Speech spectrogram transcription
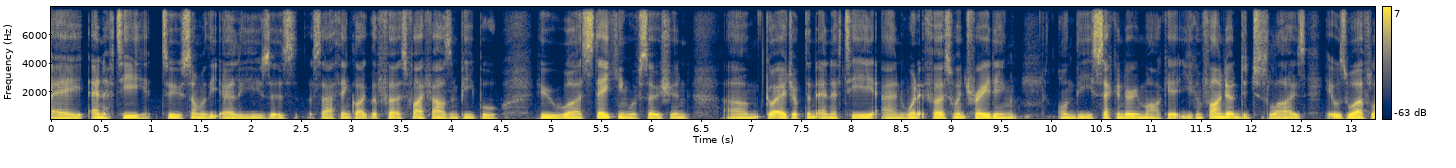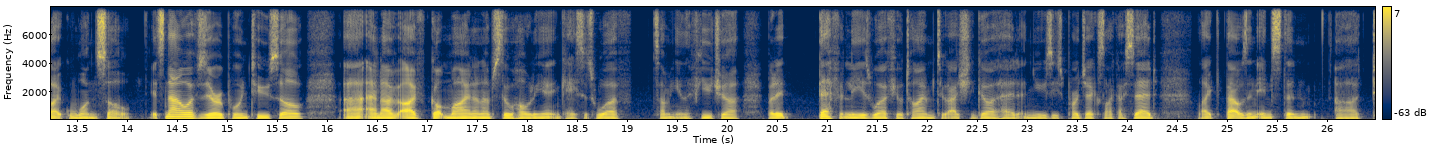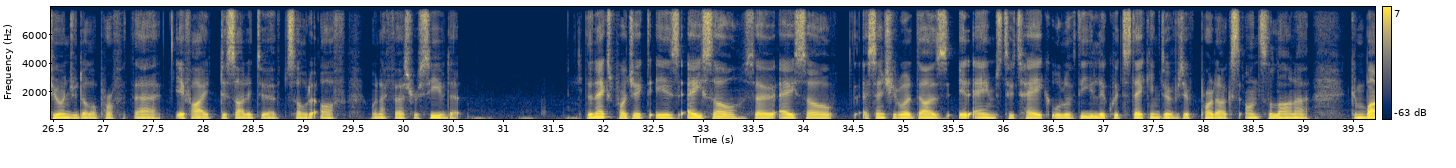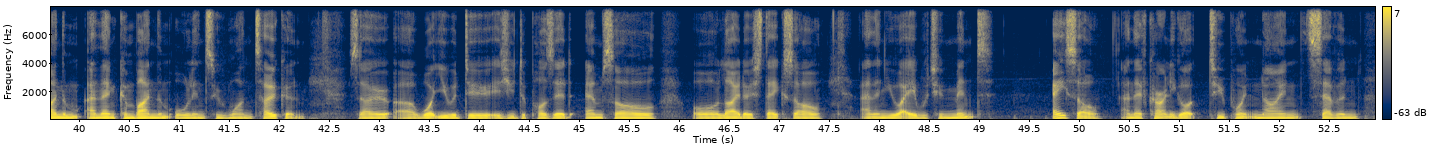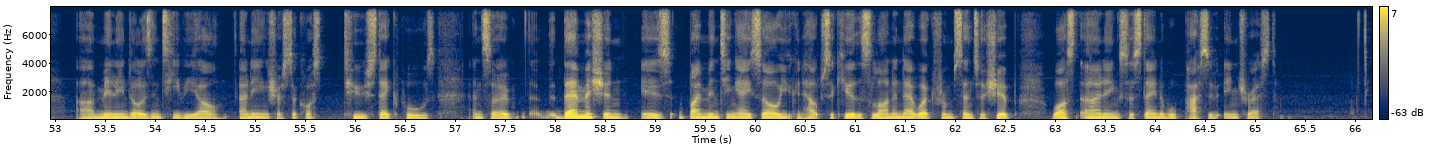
a NFT to some of the early users. So I think like the first 5,000 people who were staking with Socean um, got airdropped an NFT. And when it first went trading on the secondary market, you can find it on DigitalEyes. It was worth like one SOL. It's now worth 0.2 SOL. Uh, and I've, I've got mine and I'm still holding it in case it's worth something in the future. But it definitely is worth your time to actually go ahead and use these projects. Like I said, like that was an instant uh, $200 profit there if I decided to have sold it off when I first received it. The next project is ASOL. So ASOL, essentially what it does, it aims to take all of the liquid staking derivative products on Solana, combine them, and then combine them all into one token. So uh, what you would do is you deposit MSOL or Lido Stake Sol, and then you are able to mint ASOL, and they've currently got 2.97 uh, million dollars in TVL, earning interest across two stake pools. And so their mission is by minting ASOL, you can help secure the Solana network from censorship whilst earning sustainable passive interest.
